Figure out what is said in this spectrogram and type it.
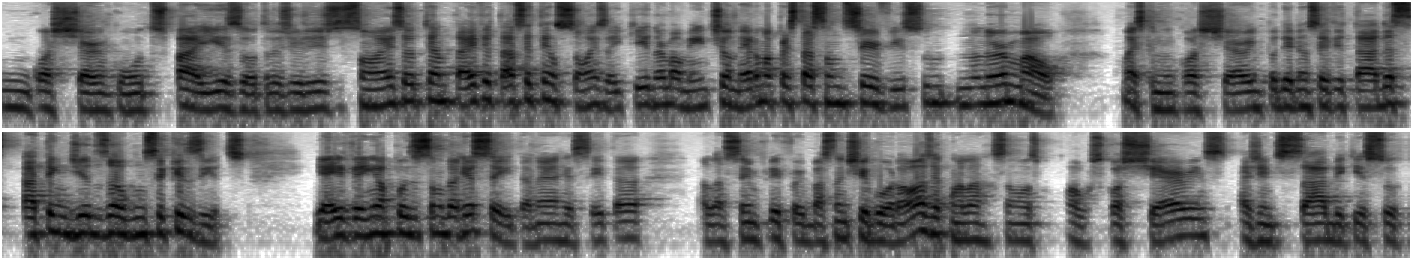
um cost sharing com outros países, outras jurisdições, eu tentar evitar as retenções aí que normalmente oneram uma prestação de serviço normal, mas que num cost sharing poderiam ser evitadas atendidos alguns requisitos. E aí vem a posição da Receita, né? A Receita ela sempre foi bastante rigorosa com relação aos, aos cost sharings. A gente sabe que isso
